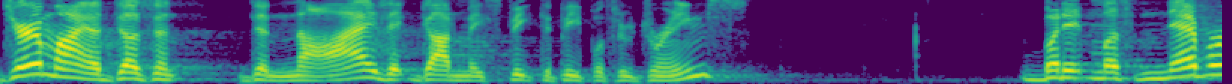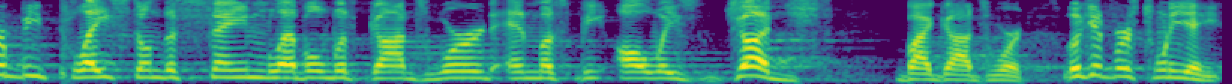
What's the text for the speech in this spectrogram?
Jeremiah doesn't deny that God may speak to people through dreams but it must never be placed on the same level with God's word and must be always judged by God's word. Look at verse 28.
